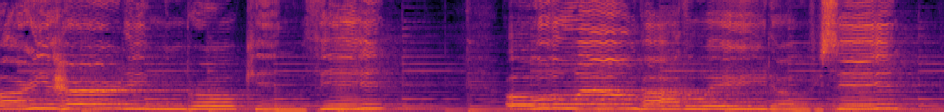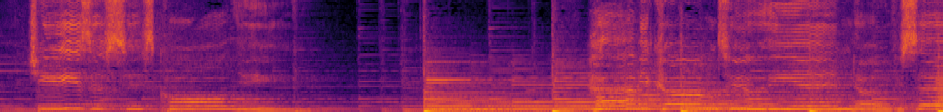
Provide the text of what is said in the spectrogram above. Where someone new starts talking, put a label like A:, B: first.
A: Are you hurting and broken within? Overwhelmed by the weight of your sin? Jesus is calling. Have you come to the end of yourself?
